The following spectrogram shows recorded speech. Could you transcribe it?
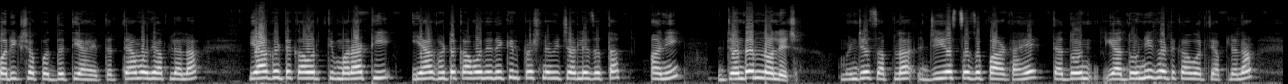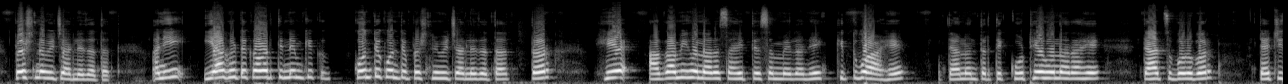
परीक्षा पद्धती आहे तर त्यामध्ये आपल्याला या घटकावरती मराठी या घटकामध्ये देखील प्रश्न विचारले जातात आणि जनरल नॉलेज म्हणजेच आपला जी एसचा जो पार्ट आहे त्या दोन या दोन्ही घटकावरती आपल्याला प्रश्न विचारले जातात. आणि या घटकावरती नेमके कोणते कोणते प्रश्न विचारले जातात? तर हे आगामी होणारं साहित्य संमेलन हे कितवं आहे? त्यानंतर ते कोठे होणार आहे? त्याचबरोबर त्याची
